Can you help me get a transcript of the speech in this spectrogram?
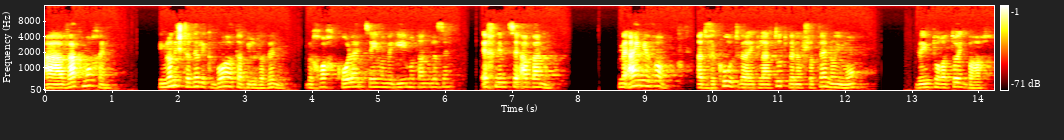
האהבה כמו כן, אם לא נשתדל לקבוע אותה בלבבנו, בכוח כל האמצעים המגיעים אותנו לזה, איך נמצאה בנו? מאין יבוא הדבקות וההתלהטות בנפשותנו עמו ועם תורתו יתברך,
